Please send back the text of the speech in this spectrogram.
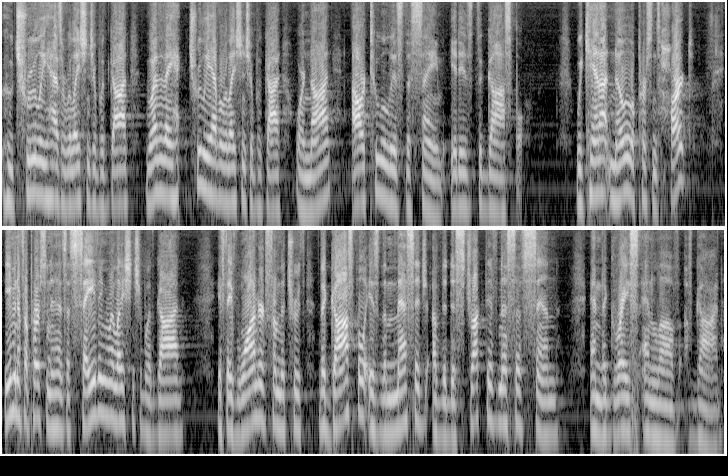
who truly has a relationship with God, whether they ha- truly have a relationship with God or not, our tool is the same. It is the gospel. We cannot know a person's heart. Even if a person has a saving relationship with God, if they've wandered from the truth, the gospel is the message of the destructiveness of sin and the grace and love of God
